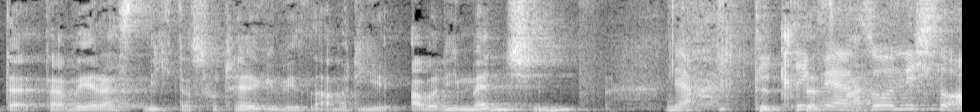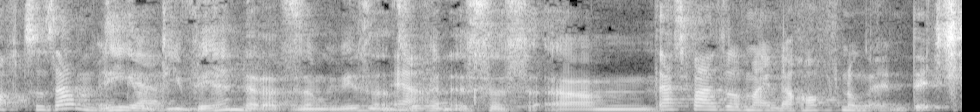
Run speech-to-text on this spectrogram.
Da, da wäre das nicht das Hotel gewesen, aber die, aber die Menschen. Ja, die kriegen das wir ja so nicht so oft zusammen. Nee, Ja. die wären da, da zusammen gewesen. Ja. Insofern ist das, ähm, Das war so meine Hoffnung in dich.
